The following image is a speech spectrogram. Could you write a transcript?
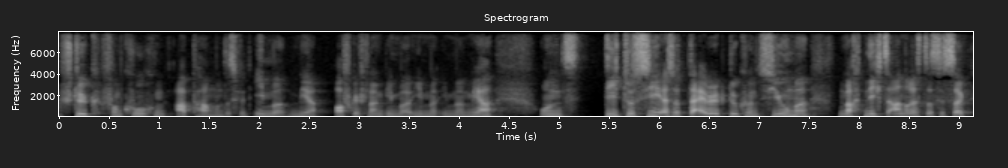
Stück vom Kuchen abhaben und das wird immer mehr aufgeschlagen, immer, immer, immer mehr. Und D2C, also Direct to Consumer, macht nichts anderes, dass sie sagt,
